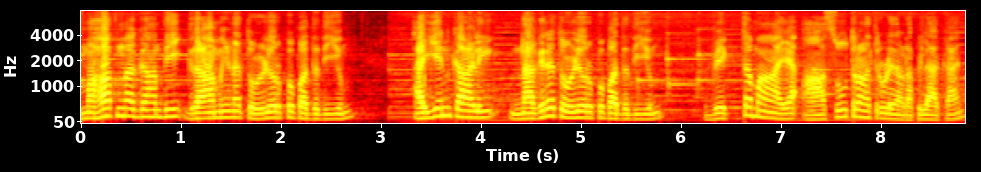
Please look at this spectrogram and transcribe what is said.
മഹാത്മാഗാന്ധി ഗ്രാമീണ തൊഴിലുറപ്പ് പദ്ധതിയും അയ്യൻകാളി നഗര തൊഴിലുറപ്പ് പദ്ധതിയും വ്യക്തമായ ആസൂത്രണത്തിലൂടെ നടപ്പിലാക്കാൻ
